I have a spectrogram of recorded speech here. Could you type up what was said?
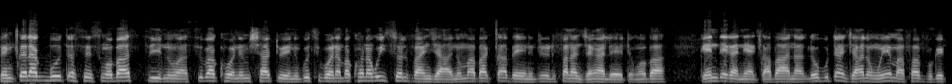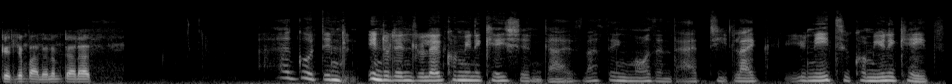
bengicela kubuta sesi ngoba sidinwa siba khona emshadweni ukuthi bona bakhona kuyisolva kanjani uma bacabene into efana njengaleto ngoba kuyenteka niyacabana lo buta njalo nguye mafavuke egedle imbalo lomntanasi A good in- into lendlula communication, guys. Nothing more than that. Like you need to communicate.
